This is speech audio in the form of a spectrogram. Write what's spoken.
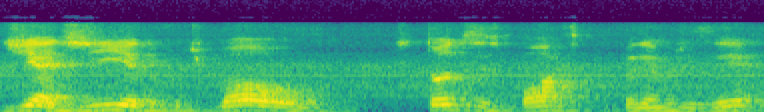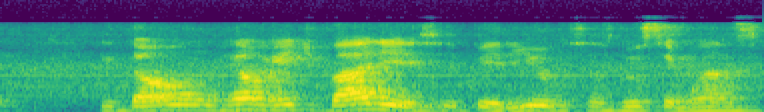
dia a dia do futebol, de todos os esportes, podemos dizer. Então, realmente vale esse período, essas duas semanas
